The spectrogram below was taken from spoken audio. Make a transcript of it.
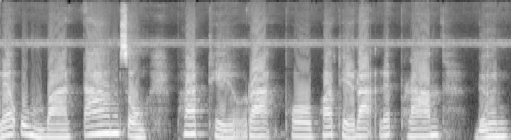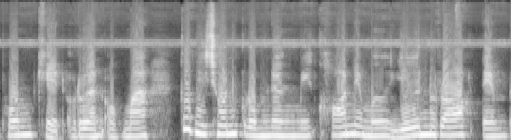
แล้วอุ้มบาตรตามส่งพระเถระพอพระเถระและพรามเดินพ้นเขตเรือนออกมา ก็มีชนกลุ่มหนึ่งมีค้อนในมือยืนรอเต็มไป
